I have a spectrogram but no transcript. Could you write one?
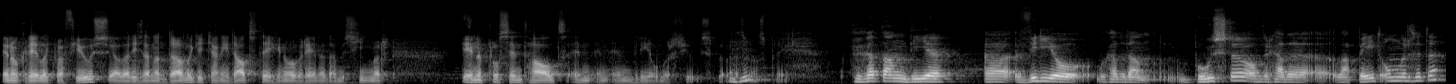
en ook redelijk wat views, ja, dat is dan een duidelijke kandidaat tegenover een dat misschien maar 1% haalt en, en, en 300 views, bij wijze van mhm. spreken. Je gaat dan die uh, video gaat je dan boosten of er gaat je, uh, wat paid onder zitten.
